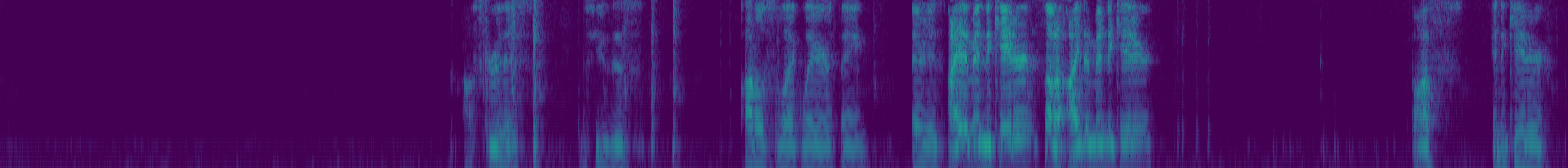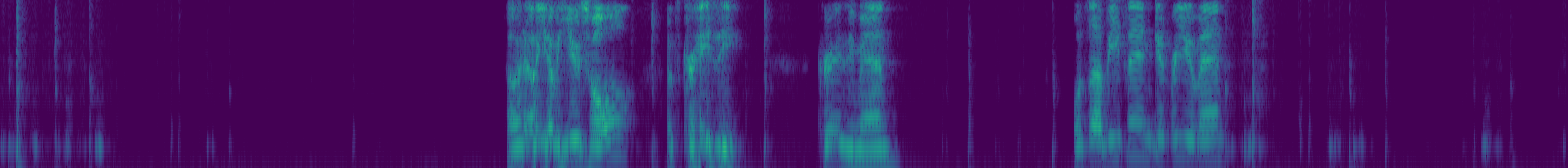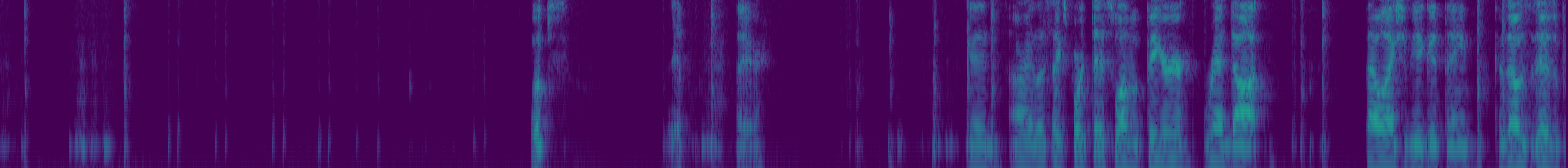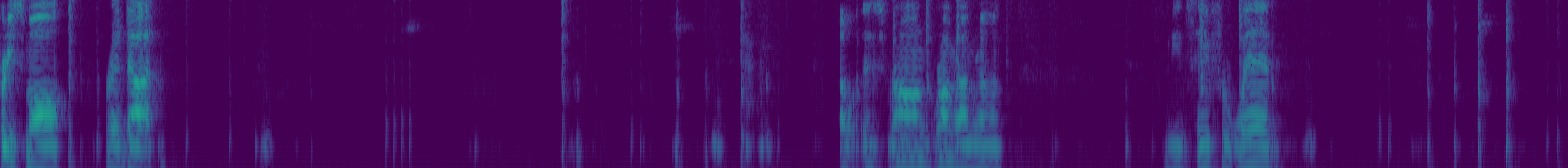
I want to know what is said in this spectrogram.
Oh, screw this. Let's use this auto select layer thing. There it is. Item indicator. It's not an item indicator. Boss indicator. Oh no, you have a huge hole? That's crazy. Crazy, man. What's up, Ethan? Good for you, man. Whoops. Yep, there. Good. All right, let's export this. We'll have a bigger red dot. That will actually be a good thing because that was there's a pretty small red dot. Oh, it's wrong, wrong, wrong, wrong. We need save for web.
